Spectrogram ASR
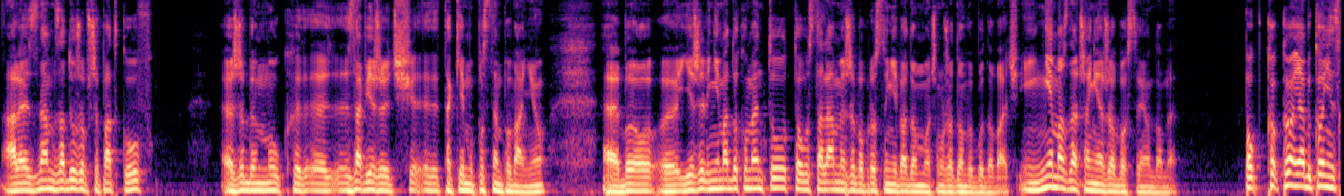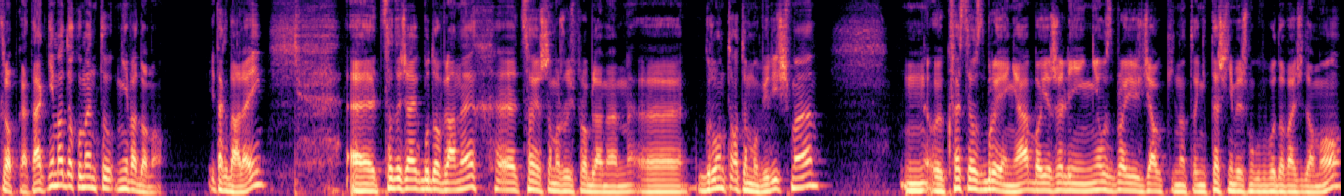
ale znam za dużo przypadków, żebym mógł e, zawierzyć e, takiemu postępowaniu, e, bo jeżeli nie ma dokumentu, to ustalamy, że po prostu nie wiadomo, czy można dom wybudować. I nie ma znaczenia, że obok stoją domy. Po, ko, jakby koniec, kropka, tak? Nie ma dokumentu, nie wiadomo. I tak dalej. Co do działek budowlanych, co jeszcze może być problemem? Grunt, o tym mówiliśmy. Mm, kwestia uzbrojenia, bo jeżeli nie uzbroisz działki, no to też nie będziesz mógł wybudować domu.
